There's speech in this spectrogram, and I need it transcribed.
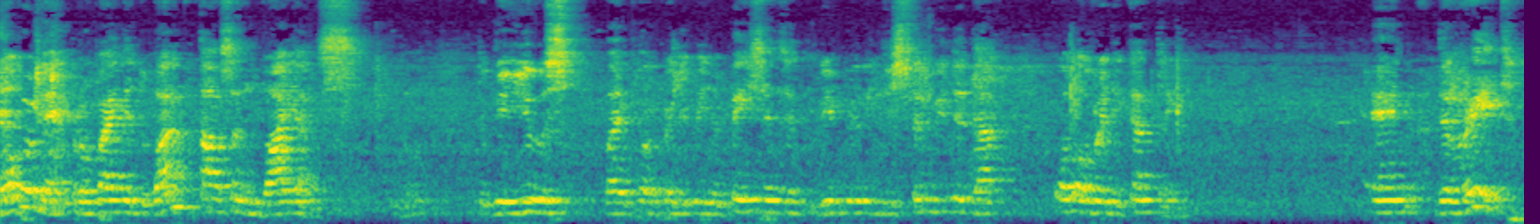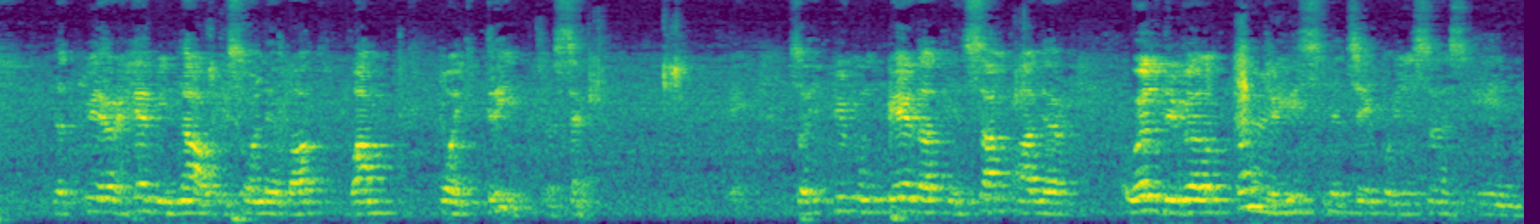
government provided 1,000 vials to be used by for Filipino patients, and we distributed that all over the country. And the rate that we are having now is only about 1.3 percent. So if you compare that in some other well-developed countries, mm-hmm. let's say for instance in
